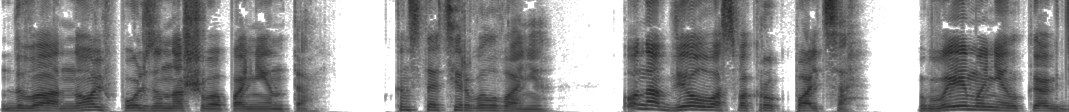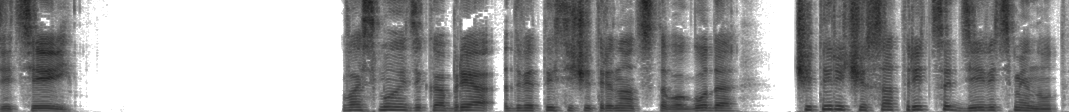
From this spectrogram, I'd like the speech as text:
«Два ноль в пользу нашего оппонента», — констатировал Ваня. «Он обвел вас вокруг пальца. Выманил, как детей». 8 декабря 2013 года, 4 часа 39 минут.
